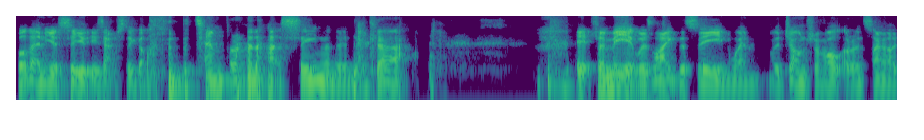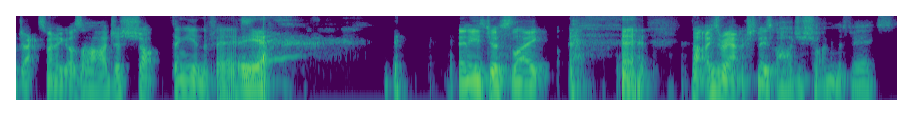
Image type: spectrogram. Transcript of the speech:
But then you see he's actually got the temper of that scene when they're in the car. It for me, it was like the scene when with John Travolta and Samuel L. Jackson, he goes, "Oh, I just shot Thingy in the face," yeah, and he's just like, that his reaction is, "Oh, I just shot him in the face."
